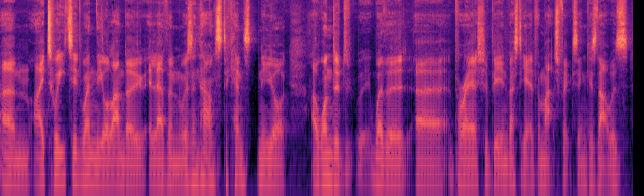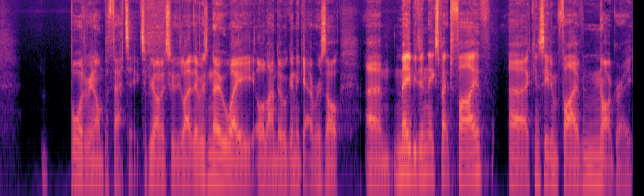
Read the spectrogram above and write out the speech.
Um, I tweeted when the Orlando 11 was announced against New York. I wondered whether uh, Pareja should be investigated for match fixing because that was bordering on pathetic, to be honest with you. Like, there was no way Orlando were going to get a result. Um, maybe didn't expect five. Uh, conceding five, not great.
